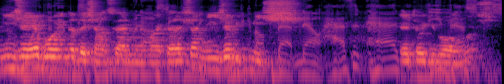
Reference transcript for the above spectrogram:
Ninja'ya bu oyunda da şans vermiyorum arkadaşlar. Ninja bitmiş. Eto gibi olmuş.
